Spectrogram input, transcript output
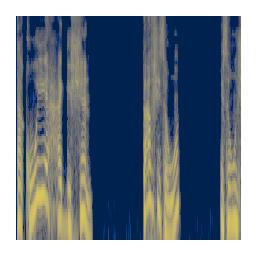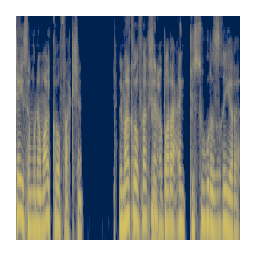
تقوية حق ال shin. تعرف شو يسوون؟ يسوون شيء يسمونه micro fraction ال micro fraction. عبارة عن كسور صغيرة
